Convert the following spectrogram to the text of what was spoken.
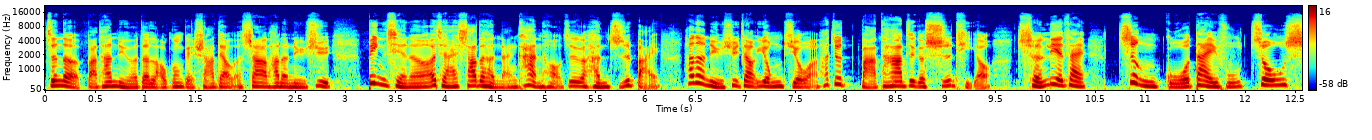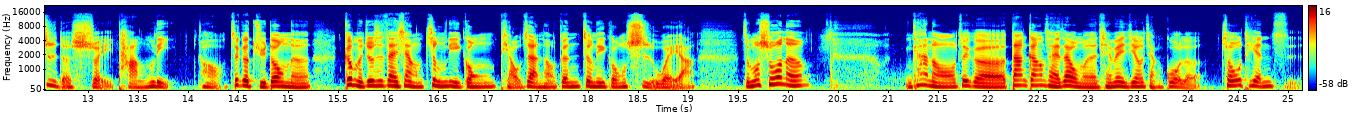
真的把他女儿的老公给杀掉了，杀了他的女婿，并且呢，而且还杀得很难看哈、这个很直白。他的女婿叫雍纠啊，他就把他这个尸体哦陈列在郑国大夫周氏的水塘里。好、哦，这个举动呢，根本就是在向郑立功挑战哈、跟郑立功示威啊。怎么说呢？你看哦，这个当刚才在我们的前面已经有讲过了，周天子。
